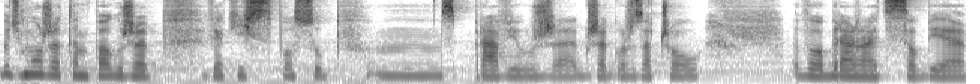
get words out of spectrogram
Być może ten pogrzeb w jakiś sposób mm, sprawił, że Grzegorz zaczął wyobrażać sobie,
